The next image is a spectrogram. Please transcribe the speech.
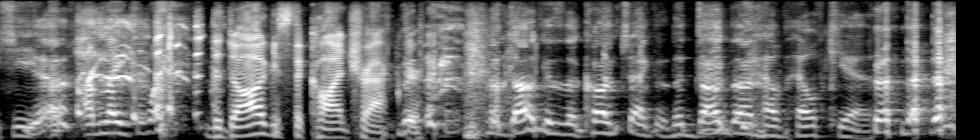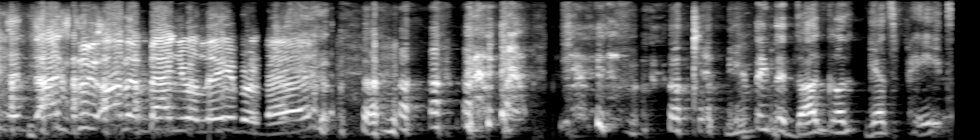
He, Yeah. I'm like, what? the dog is the contractor. the dog is the contractor. The dog doesn't have health care. The dog's doing other manual labor, man. Do you think the dog gets paid?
